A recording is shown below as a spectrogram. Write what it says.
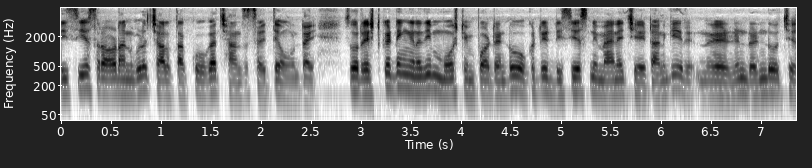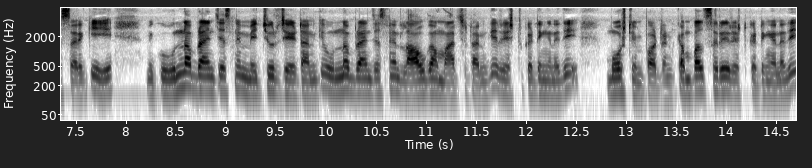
డిసీఎస్ రావడానికి కూడా చాలా తక్కువగా ఛాన్సెస్ అయితే ఉంటాయి. సో రెస్ట్ కటింగ్ అనేది మోస్ట్ ఇంపార్టెంట్ ఒకటి డిసీఎస్ని మేనేజ్ చేయడానికి రెండు వచ్చేసరికి మీకు ఉన్న బ్రాంచెస్ని మెచ్యూర్ చేయడానికి ఉన్న బ్రాంచెస్ని లావుగా మార్చడానికి రెస్ట్ కటింగ్ అనేది most important compulsory rest cutting అనేది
